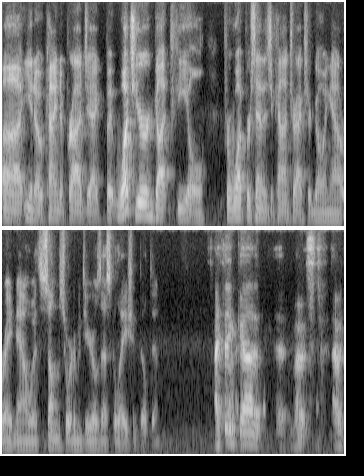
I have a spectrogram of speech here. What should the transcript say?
uh, you know, kind of project. But what's your gut feel for what percentage of contracts are going out right now with some sort of materials escalation built in? I think uh, most. I would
